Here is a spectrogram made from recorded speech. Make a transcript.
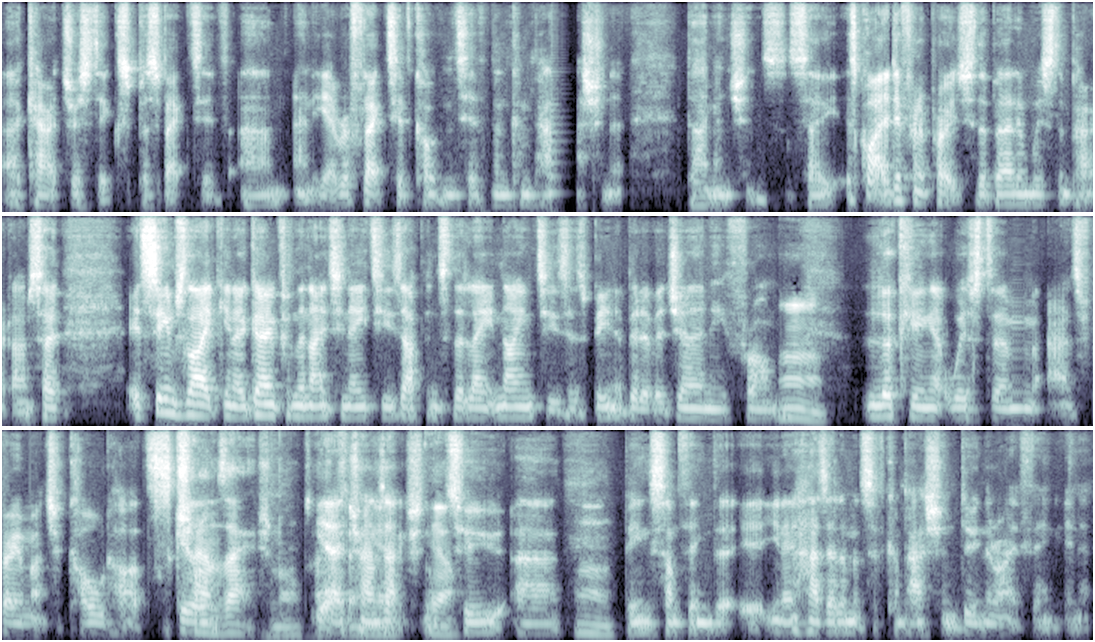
uh, characteristics perspective, um, and yeah, reflective, cognitive, and compassionate dimensions. So it's quite a different approach to the Berlin wisdom paradigm. So it seems like you know going from the 1980s up into the late 90s has been a bit of a journey from Mm. Looking at wisdom as very much a cold hard skill Transactional. yeah thing, transactional yeah. to uh, Mm. being something that you know has elements of compassion doing the right thing in it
